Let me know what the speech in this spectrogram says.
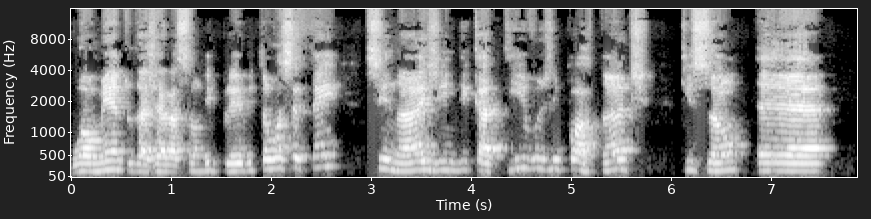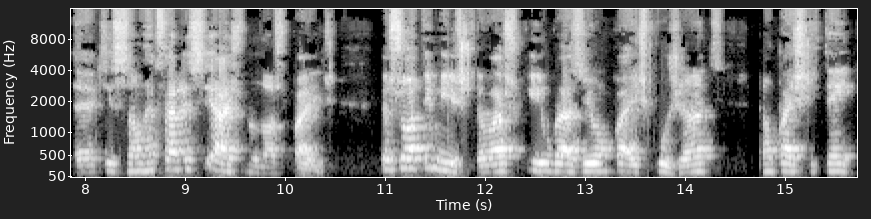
o aumento da geração de emprego. Então, você tem sinais indicativos importantes que são, é, é, que são referenciais no nosso país. Eu sou otimista, eu acho que o Brasil é um país pujante, é um país que tem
